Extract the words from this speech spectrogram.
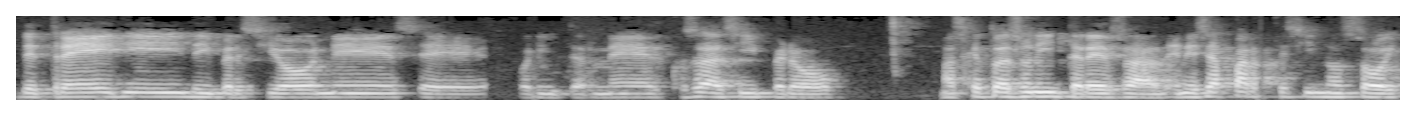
de trading, de inversiones eh, por internet, cosas así, pero más que todo es un interés, en esa parte sí no soy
